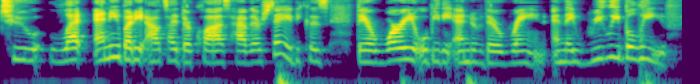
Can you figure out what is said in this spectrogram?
to let anybody outside their class have their say because they are worried it will be the end of their reign. And they really believe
